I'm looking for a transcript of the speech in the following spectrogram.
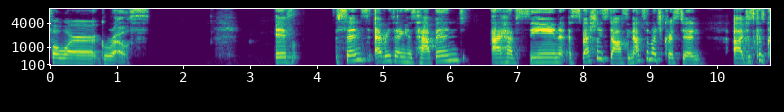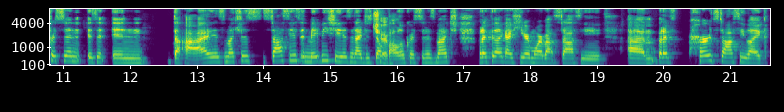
for growth. If since everything has happened, I have seen, especially Stassi, not so much Kristen, uh, just because Kristen isn't in the eye as much as Stassi is, and maybe she is, and I just don't sure. follow Kristen as much. But I feel like I hear more about Stassi. Um, but I've heard Stassi like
